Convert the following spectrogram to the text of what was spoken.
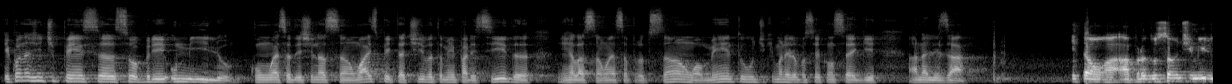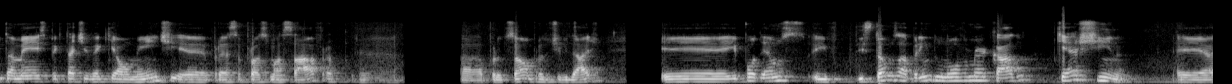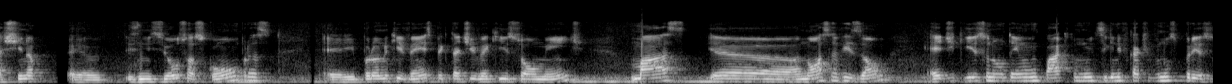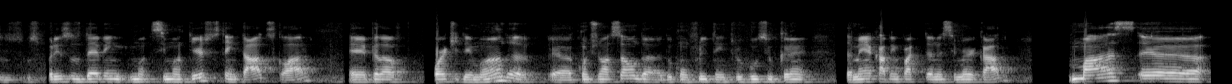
E quando a gente pensa sobre o milho com essa destinação, há expectativa também parecida em relação a essa produção, aumento? De que maneira você consegue analisar? Então, a, a produção de milho também, a expectativa é que aumente é, para essa próxima safra, é, a produção, a produtividade. E, e podemos, e estamos abrindo um novo mercado que é a China. É, a China é, iniciou suas compras é, e para o ano que vem a expectativa é que isso aumente, mas é, a nossa visão é de que isso não tem um impacto muito significativo nos preços. Os preços devem se manter sustentados, claro, é, pela forte demanda, é, a continuação da, do conflito entre Rússia e Ucrânia também acaba impactando esse mercado, mas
